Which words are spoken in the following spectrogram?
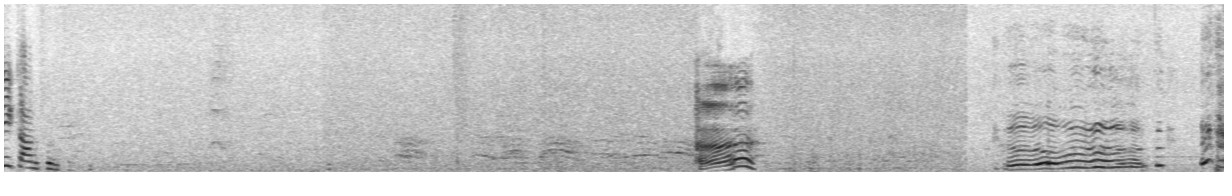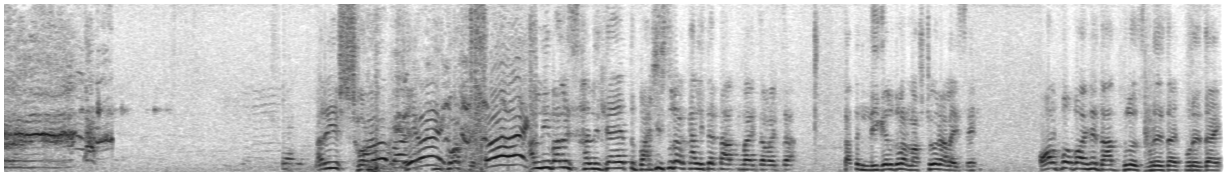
দিয়ে কাম চলবে। আরে আলি বালি দেয় তো বাসি কালিতে দাঁত তাতে লিগেলগুলো নষ্ট করে আলাইছে। অল্প বয়সে দাঁতগুলো ঝরে যায় পড়ে যায়।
